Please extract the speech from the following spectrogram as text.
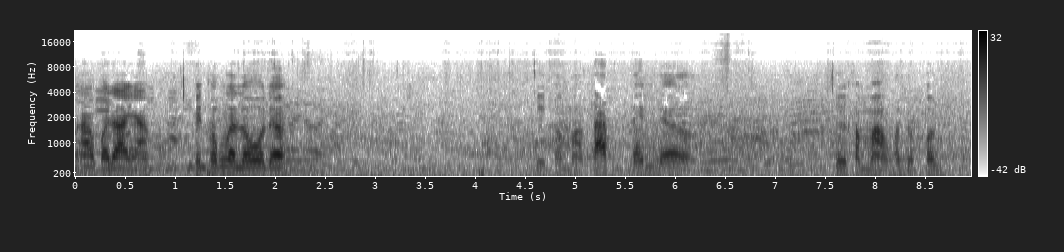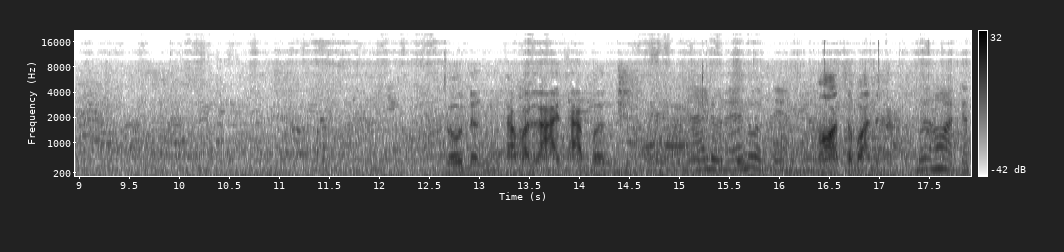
กเอาก็ได้เอาเป็นทงละโลเด้อซื้อขาวเหมาตัดเต็มเด้อซื้อขาวเหมากันทุกคนโลหนึ่งทำวันลายถามเบิ่งได้ดูได้ดูเต็มฮอดสวรรค์นะฮะเบอร์หอดกับ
